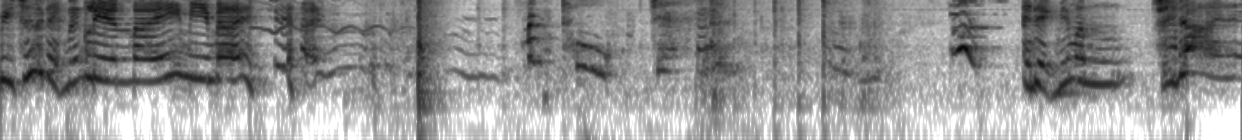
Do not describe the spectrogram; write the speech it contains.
มีชื่อเด็กนักเรียนไหม มีไหม มันถูกใจไอเด็กนี่มันใช้ได้เลย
